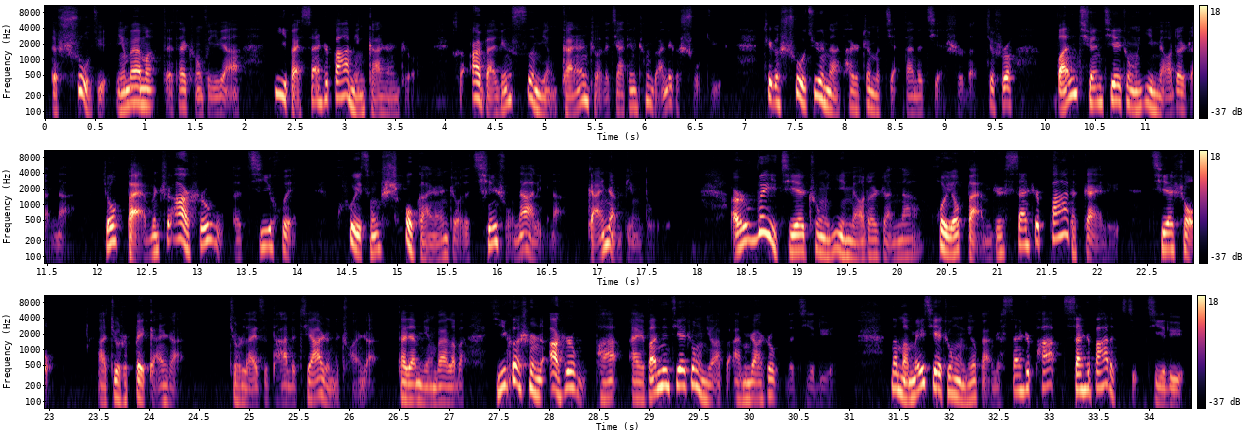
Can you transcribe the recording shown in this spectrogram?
的数据，明白吗？再再重复一遍啊，一百三十八名感染者和二百零四名感染者的家庭成员这个数据，这个数据呢，它是这么简单的解释的，就是说，完全接种疫苗的人呢，有百分之二十五的机会会从受感染者的亲属那里呢感染病毒，而未接种疫苗的人呢，会有百分之三十八的概率接受啊，就是被感染，就是来自他的家人的传染。大家明白了吧？一个是二十五趴，哎，完全接种你有百分之二十五的几率，那么没接种你有百分之三十八三十八的几几率。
